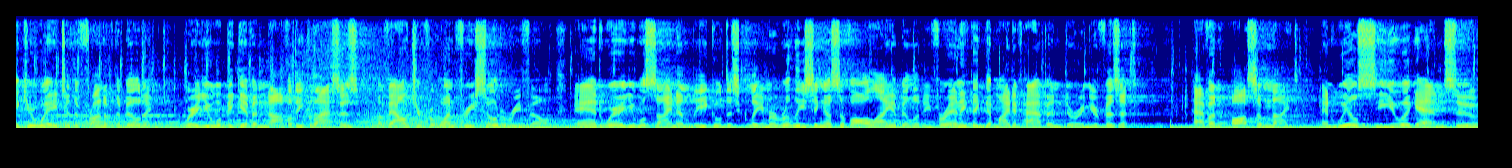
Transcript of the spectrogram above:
make your way to the front of the building, where you will be given novelty glasses, a voucher for one free soda refill, and where you will sign a legal disclaimer releasing us of all liability for anything that might have happened during your visit. Have an awesome night, and we'll see you again soon.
